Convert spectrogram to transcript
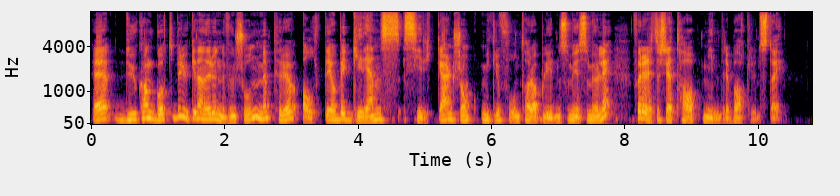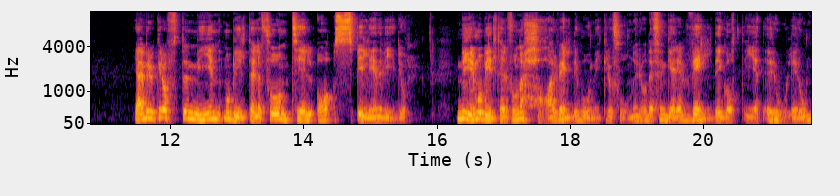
Eh, du kan godt bruke denne rundefunksjonen, men prøv alltid å begrense sirkelen som mikrofonen tar opp lyden så mye som mulig, for å rett og slett ta opp mindre bakgrunnsstøy. Jeg bruker ofte min mobiltelefon til å spille inn video. Nyere mobiltelefoner har veldig gode mikrofoner, og det fungerer veldig godt i et rolig rom.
